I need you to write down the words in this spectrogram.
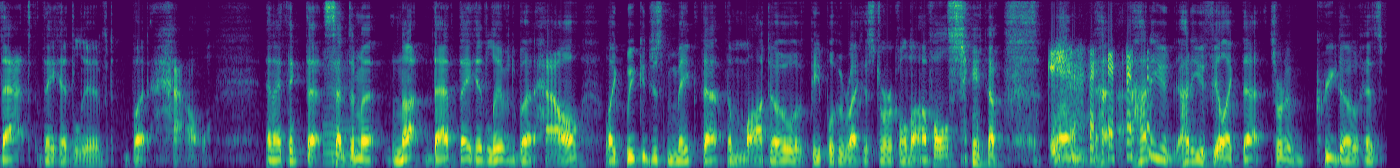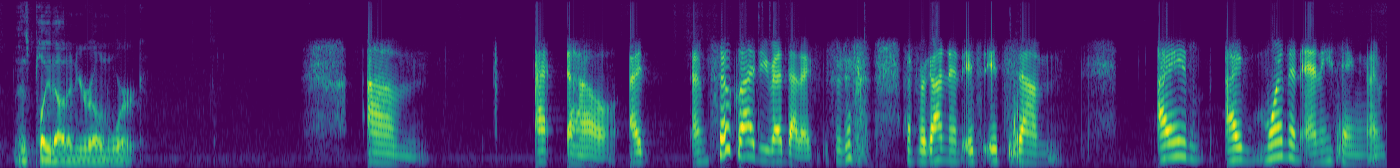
that they had lived, but how. And I think that mm. sentiment, not that they had lived, but how, like we could just make that the motto of people who write historical novels. You know, um, how, how do you how do you feel like that sort of credo has has played out in your own work? Um, I, oh, I I'm so glad you read that. I sort of have forgotten it. It's it's um, I I more than anything, I'm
